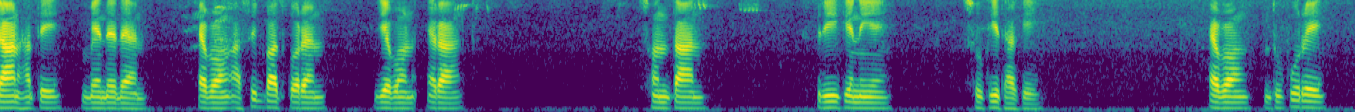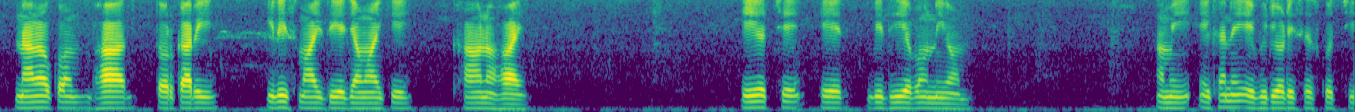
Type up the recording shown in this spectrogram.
ডান হাতে বেঁধে দেন এবং আশীর্বাদ করেন, যেমন এরা সন্তান স্ত্রীকে নিয়ে সুখী থাকে এবং দুপুরে নানা রকম ভাত, তরকারি, ইলিশ মাছ দিয়ে জামাইকে খাওয়ানো হয়। এই হচ্ছে এর বিধি এবং নিয়ম। আমি এখানে এই ভিডিওটি শেষ করছি।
